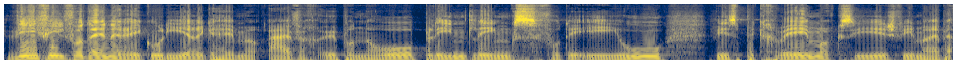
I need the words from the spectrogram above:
wie viel von diesen Regulierungen haben wir einfach übernommen, blindlings von der EU, weil es bequemer war, weil man eben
